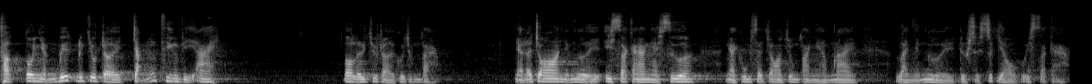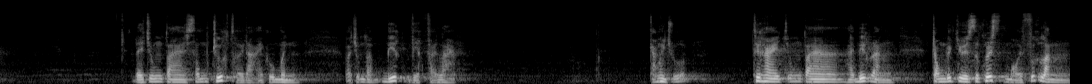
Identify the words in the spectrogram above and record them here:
thật tôi nhận biết Đức Chúa Trời chẳng thiên vị ai. Đó là Đức Chúa Trời của chúng ta. Ngài đã cho những người Isaka ngày xưa, Ngài cũng sẽ cho chúng ta ngày hôm nay là những người được sự sức giàu của Isaka. Để chúng ta sống trước thời đại của mình và chúng ta biết việc phải làm. Cảm ơn Chúa. Thứ hai, chúng ta hãy biết rằng trong Đức Chúa Jesus Christ mọi phước lành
